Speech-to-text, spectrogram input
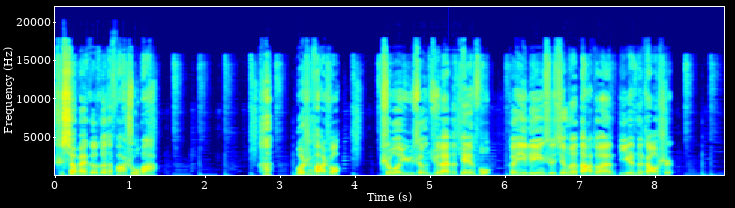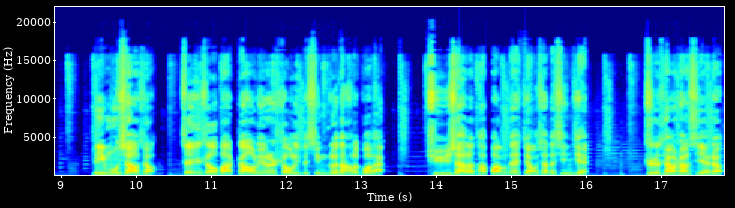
是小白哥哥的法术吧？哈，不是法术。是我与生俱来的天赋，可以临时性的打断敌人的招式。李牧笑笑，伸手把赵灵儿手里的信鸽拿了过来，取下了他绑在脚下的信件。纸条上写着：“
